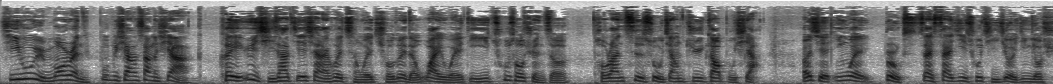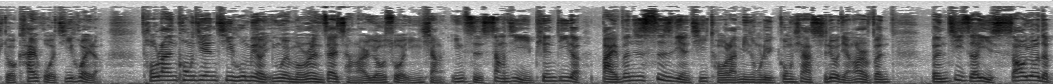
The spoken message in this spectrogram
几乎与 Morant 不相上下。可以预期他接下来会成为球队的外围第一出手选择，投篮次数将居高不下。而且，因为 Brooks 在赛季初期就已经有许多开火机会了，投篮空间几乎没有因为 Moran 在场而有所影响，因此上季以偏低的百分之四十点七投篮命中率攻下十六点二分，本季则以稍优的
